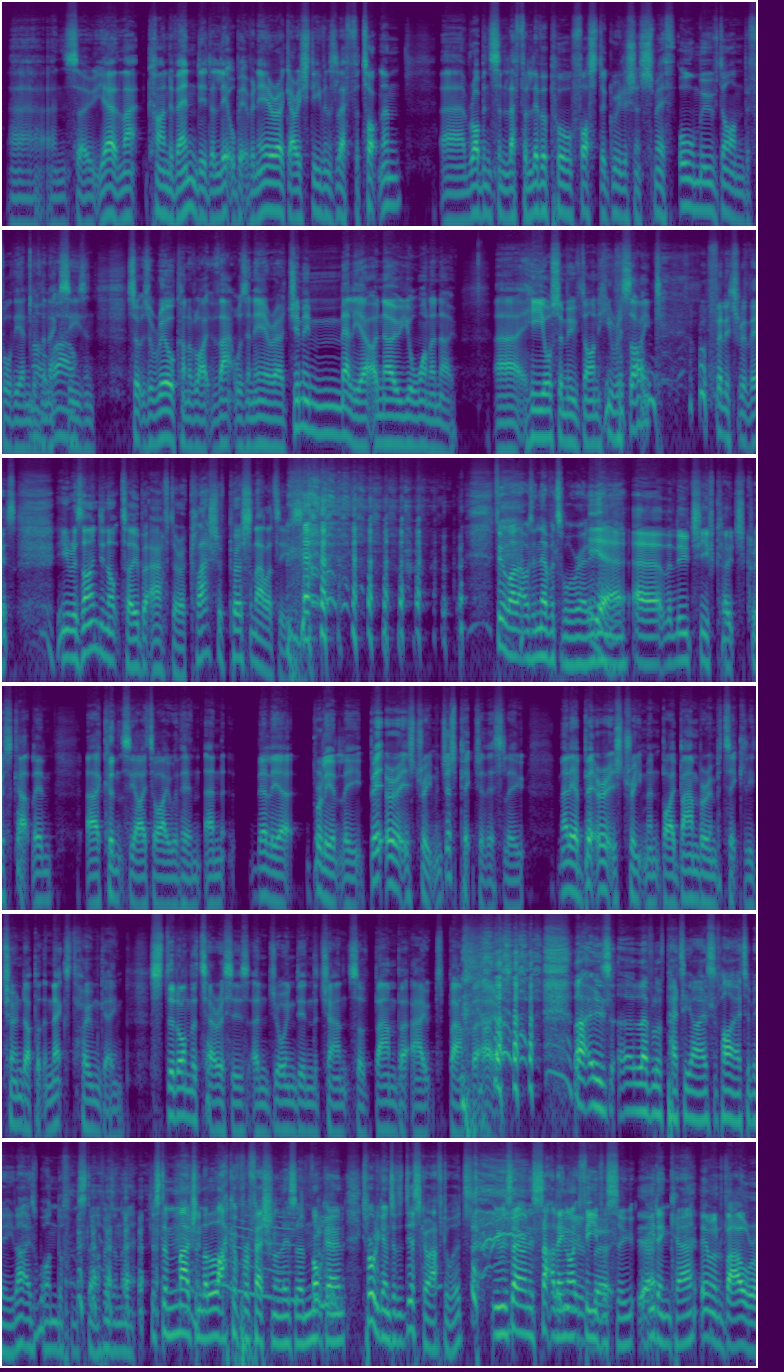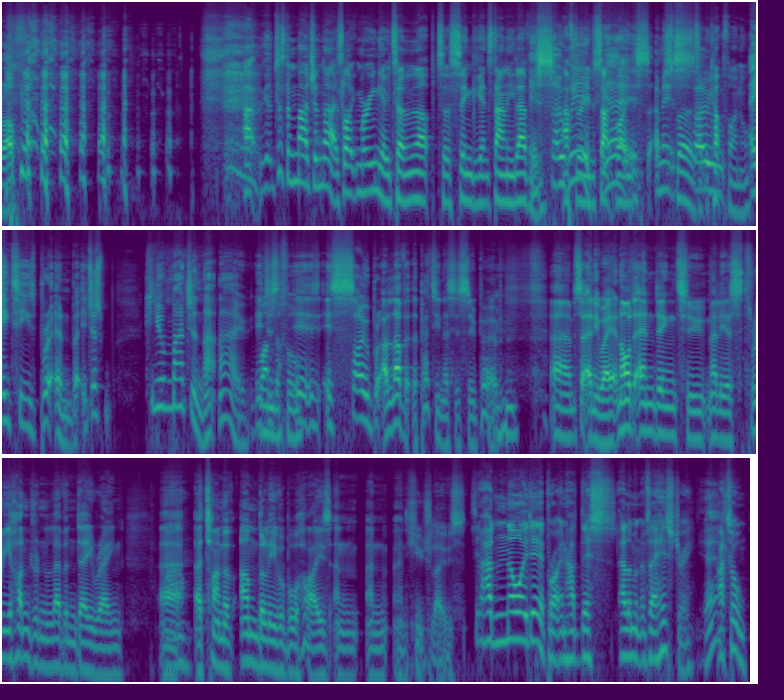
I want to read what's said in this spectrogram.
Uh, and so, yeah, that kind of ended a little bit of an era. Gary Stevens left for Tottenham. Uh, Robinson left for Liverpool. Foster, Grealish, and Smith all moved on before the end of Oh, the next wow. season. So it was a real kind of like that was an era. Jimmy Melia, I know you'll want to know. Uh, he also moved on. He resigned. we'll finish with this. He resigned in October after a clash of personalities. feel like that was inevitable, really. Yeah, uh, the new chief coach Chris Cattlin uh, couldn't see eye to eye with him, and Melia brilliantly bitter at his treatment. Just picture this, Lou. Melia, bitter at his treatment by Bamber in particular, turned up at the next home game, stood on the terraces, and joined in the chants of "Bamber out, Bamber out." That is a level of petty I aspire to be. That is wonderful stuff, isn't it? Just imagine the lack of professionalism. Not going. He's probably going to the disco afterwards. He was there in his Saturday He Night was Fever there, suit. yeah. He didn't care. Him and Val were off. Uh, just imagine that. It's like Mourinho turning up to sing against Danny Levy It's so after weird. he was sacked yeah, by it's, I mean, Spurs it's at so the cup final. 80s Britain, but it just. Can you imagine that now? It Wonderful. Just, it, it's so. br- I love it. The pettiness is superb. Mm-hmm. Um, so anyway, an odd ending to Melia's 311 day reign. Uh, A time of unbelievable highs and, and, and huge lows. See, I had no idea Brighton had this element of their history Yeah. at all.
